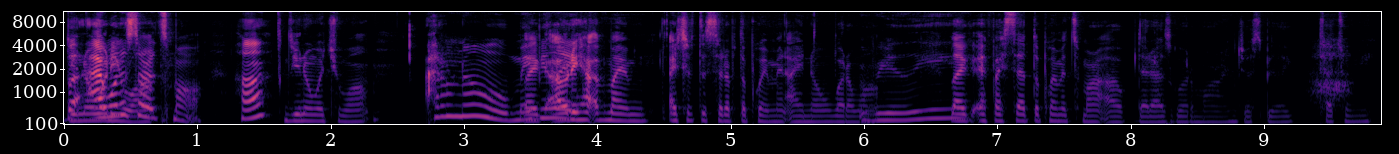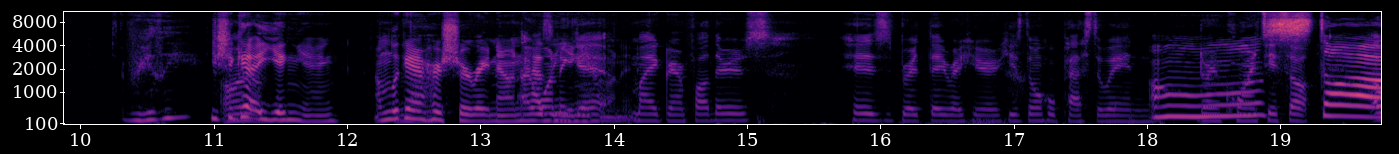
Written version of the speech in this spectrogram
But know I what want to start small. Huh? Do you know what you want? I don't know. Maybe like, I already have my. I just have to set up the appointment. I know what I want. Really? Like if I set the appointment tomorrow, I'll dead ass go tomorrow and just be like tattoo me. really? You should Oh, get no. a yin yang. I'm looking at her shirt right now and it I has want a to yin yang get on it. my grandfather's, his birthday right here. He's the one who passed away and oh, during quarantine, so stop. I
